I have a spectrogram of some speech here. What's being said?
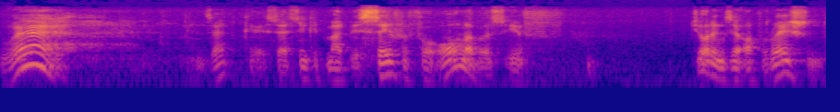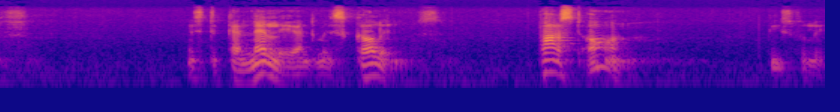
Well, in that case, I think it might be safer for all of us if, during the operations, Mr. Canelli and Miss Collins passed on peacefully.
